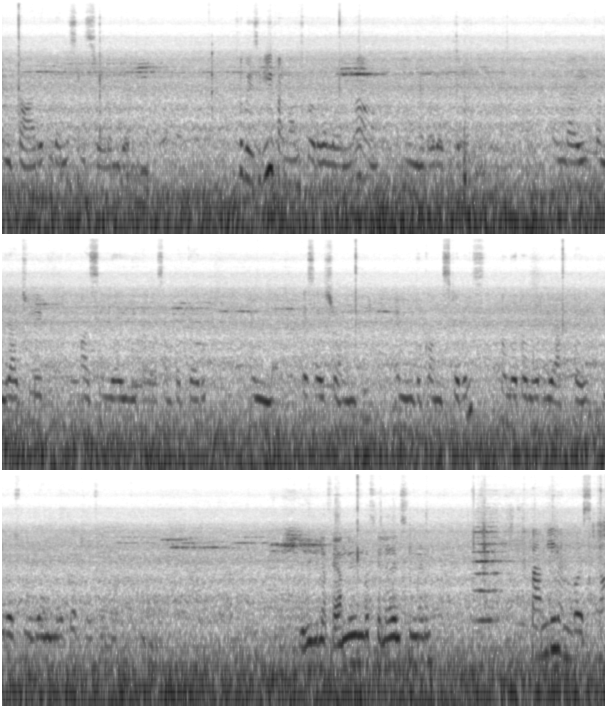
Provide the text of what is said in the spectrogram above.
అండ్ కార్ ఇవన్నీ సీజ్ చేయడం జరిగింది. సో బేసిక్లీ ఫైనాన్స్ గొడవల వల్ల నేను అది అండ్ ఐ కంగ్రాచులేట్ మా సిఐ సంపత్ గారు and SI Sravanthi and constables తొందర తొందర రియాక్ట్ అయ్యి ఈరోజు మధ్యాహ్నం వరకు వీళ్ళ ఫ్యామిలీ మెంబర్స్ ఎలా తెలిసింది మేడం? ఫ్యామిలీ మెంబర్స్గా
